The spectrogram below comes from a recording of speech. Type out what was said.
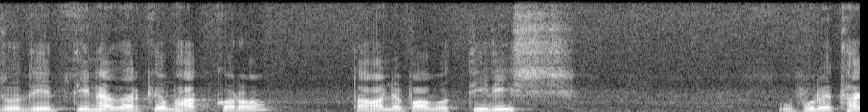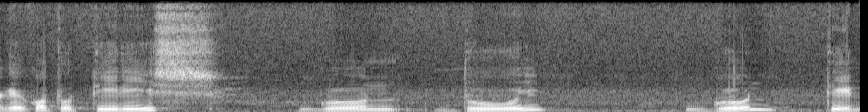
যদি তিন হাজারকে ভাগ করো, তাহলে পাবো তিরিশ। উপরে থাকে কত? তিরিশ গুণ দুই গুণ তিন।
